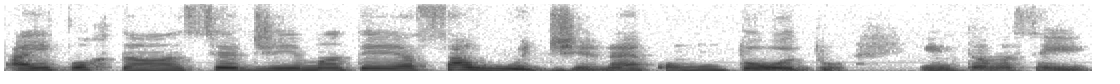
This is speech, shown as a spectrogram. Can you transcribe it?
a importância de manter a saúde, né, como um todo. Então, assim,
